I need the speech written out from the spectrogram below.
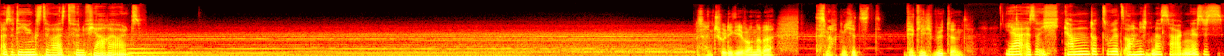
Also die jüngste war erst fünf Jahre alt. Also entschuldige Yvonne, aber das macht mich jetzt wirklich wütend. Ja, also ich kann dazu jetzt auch nicht mehr sagen. Es ist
